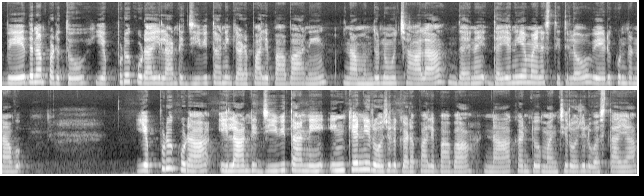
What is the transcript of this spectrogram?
వేదన పడుతూ ఎప్పుడు కూడా ఇలాంటి జీవితాన్ని గడపాలి బాబా అని నా ముందు నువ్వు చాలా దయ దయనీయమైన స్థితిలో వేడుకుంటున్నావు. ఎప్పుడు కూడా ఇలాంటి జీవితాన్ని ఇంకెన్ని రోజులు గడపాలి బాబా? నాకంటూ మంచి రోజులు వస్తాయా?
